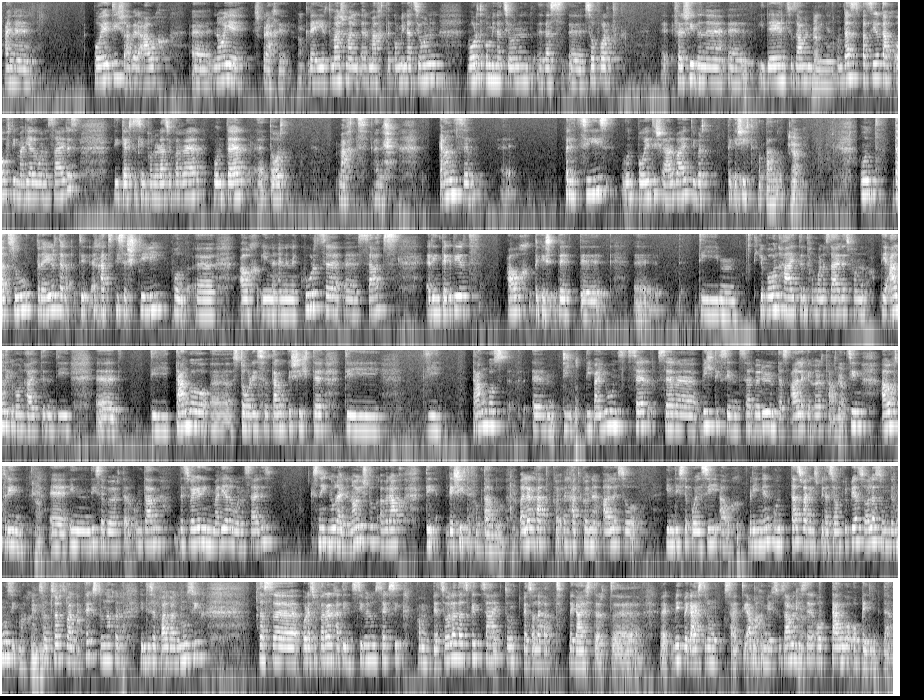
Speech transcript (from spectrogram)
eine poetisch, aber auch äh, neue Sprache Ja. kreiert. Manchmal er macht Kombinationen, Wortkombinationen, äh, das äh, sofort äh, verschiedene äh, Ideen zusammenbringen. Und das passiert auch oft in Maria de Buenos Aires. Die Texte sind von Horacio Ferrer und der äh, dort macht eine ganz äh, präzis und poetische Arbeit über die Geschichte von Tango. Ja. Und dazu kreiert er, er hat diesen Stil von, äh, auch in einen kurzen äh, Satz, er integriert auch die, die, die, äh, die, mm, die Gewohnheiten von Buenos Aires, von die alten Gewohnheiten, die, äh, die Tango-Stories, Tango-Geschichte, die, die Tangos, ähm, die, die bei uns sehr, sehr äh, wichtig sind, sehr berühmt, dass alle gehört haben, Ja. sind auch drin äh, in diese Wörter. Und dann deswegen in Maria de Buenos Aires ist nicht nur ein neues Stück, aber auch die Geschichte von Tango, weil er hat, er hat können alles so in diese Poesie auch bringen und das war Inspiration für Piazzolla zum die Musik machen. So, zuerst war der Text und nachher in diesem Fall war die Musik. Das, äh, Horacio Ferrer hat in 67 am Piazzolla das gezeigt und Piazzolla hat begeistert, äh, mit Begeisterung gesagt, ja, machen wir zusammen diese Tango Operita.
